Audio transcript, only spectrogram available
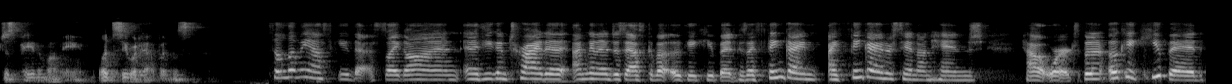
just pay the money. Let's see what happens. So let me ask you this, like on, and if you can try to, I'm gonna just ask about OkCupid because I think I, I think I understand on Hinge how it works, but on OkCupid,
